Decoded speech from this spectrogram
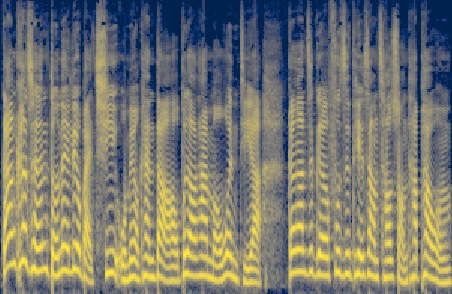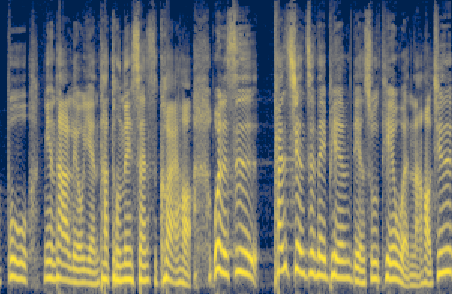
刚刚课程抖内六百七，我没有看到哈，我不知道他有没有问题啊。刚刚这个复制贴上超爽，他怕我们不念他的留言，他 抖内三十块哈。为的是潘宪志那篇脸书贴文啦哈。其实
